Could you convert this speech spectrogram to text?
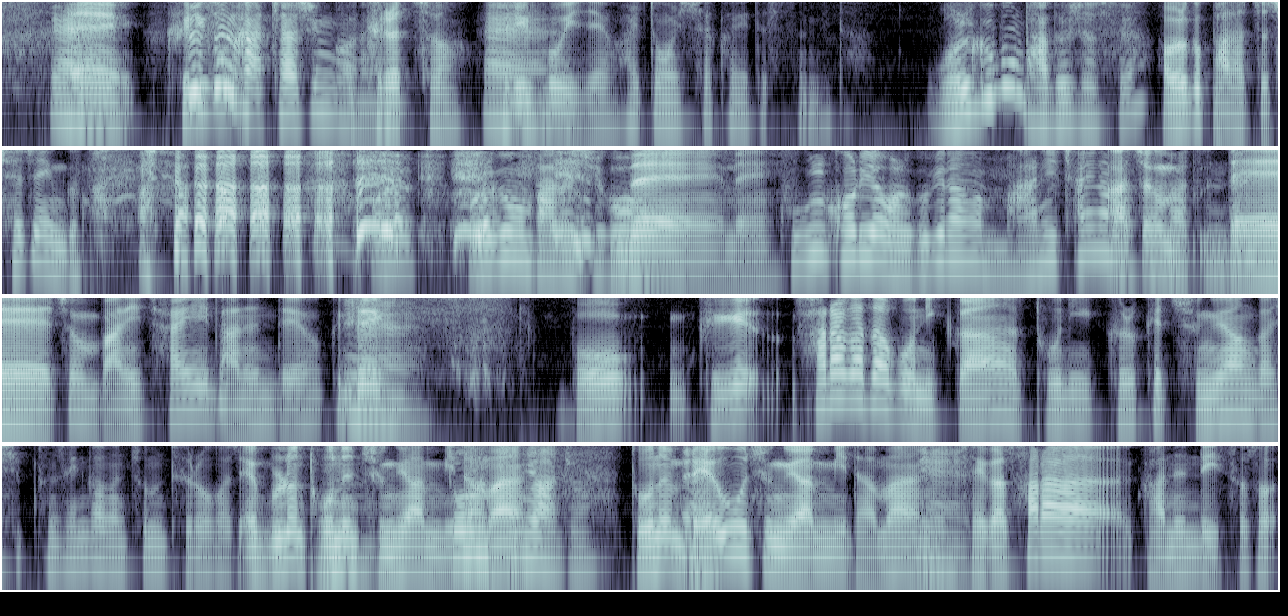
네. 네. 뜻을 같이 하신 거네. 그렇죠. 네. 그리고 이제 활동을 시작하게 됐습니다. 월급은 받으셨어요? 아, 월급 받았죠. 최저임금 받았죠. 월, 급은 받으시고. 네, 네. 구글 코리아 월급이랑은 많이 차이가 아, 날것 같은데. 네, 좀 많이 차이 나는데요. 근데 예. 뭐 그게 살아가다 보니까 돈이 그렇게 중요한가 싶은 생각은 좀 들어가죠. 예, 물론 돈은 음, 중요합니다만 돈은, 중요하죠. 돈은 네. 매우 중요합니다만 예. 제가 살아가는 데 있어서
